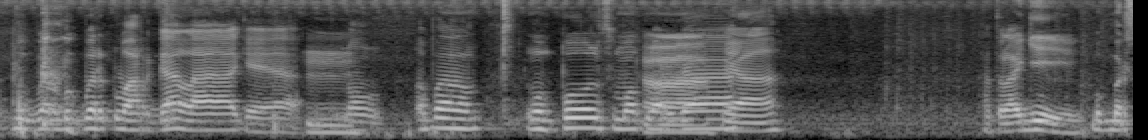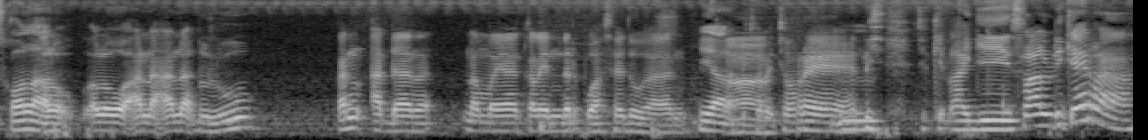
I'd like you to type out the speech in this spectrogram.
bukber bukber keluarga lah kayak Hmm. nong apa ngumpul semua keluarga Ya, satu lagi bukber sekolah. kalau kalau anak-anak dulu kan ada namanya kalender puasa itu kan Ya. Ah. coret-coret Ih, dikit lagi selalu dikira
